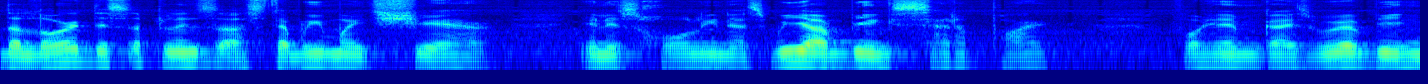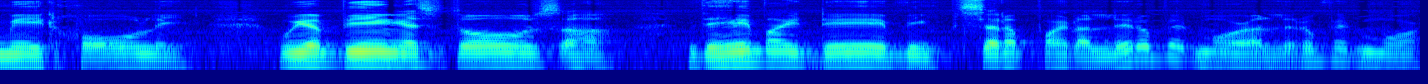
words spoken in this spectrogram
the Lord disciplines us that we might share in His holiness. We are being set apart for Him, guys. We are being made holy. We are being as those uh, day by day being set apart a little bit more, a little bit more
